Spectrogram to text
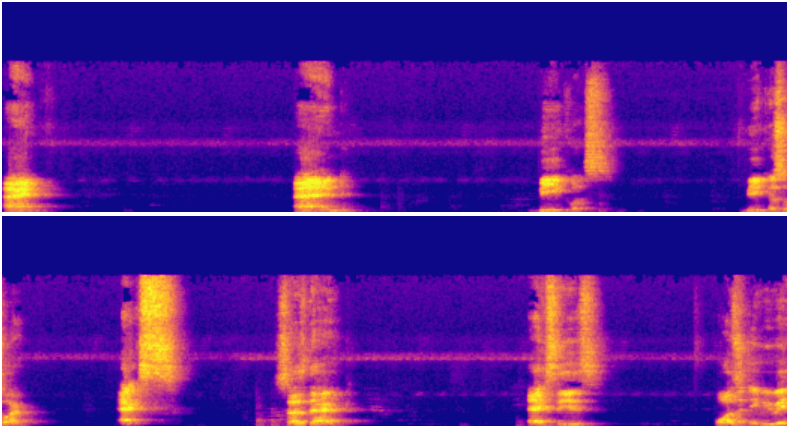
and and b equals b equals what? X such that x is positive even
